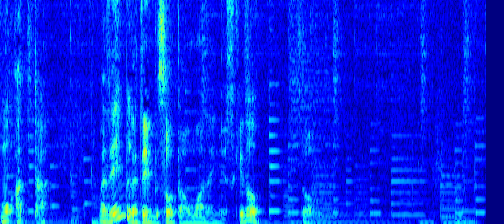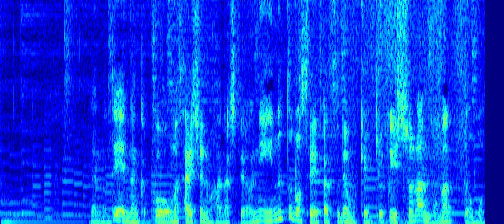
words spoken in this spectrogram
もあった、まあ、全部が全部そうとは思わないんですけどそうなのでなんかこう、まあ、最初にも話したように犬との生活でも結局一緒なんだなって思っ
